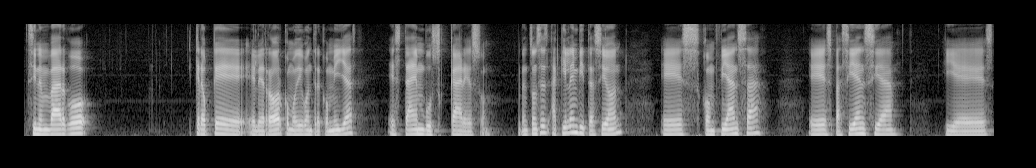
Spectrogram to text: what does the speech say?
Sin embargo, creo que el error, como digo entre comillas, está en buscar eso. Entonces aquí la invitación es confianza, es paciencia y es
